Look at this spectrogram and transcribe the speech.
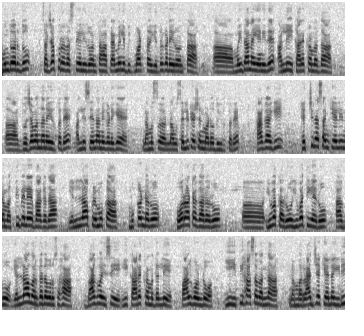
ಮುಂದುವರೆದು ಸರ್ಜಾಪುರ ರಸ್ತೆಯಲ್ಲಿರುವಂತಹ ಫ್ಯಾಮಿಲಿ ಬಿಗ್ ಮಾರ್ಟ್ ಎದುರುಗಡೆ ಇರುವಂಥ ಮೈದಾನ ಏನಿದೆ, ಅಲ್ಲಿ ಕಾರ್ಯಕ್ರಮದ ಧ್ವಜವಂದನೆ ಇರ್ತದೆ. ಅಲ್ಲಿ ಸೇನಾನಿಗಳಿಗೆ ನಮಸ್, ನಾವು ಸೆಲ್ಯುಟೇಷನ್ ಮಾಡೋದು ಇರ್ತದೆ. ಹಾಗಾಗಿ ಹೆಚ್ಚಿನ ಸಂಖ್ಯೆಯಲ್ಲಿ ನಮ್ಮ ಅತ್ತಿಬೆಲೆ ಭಾಗದ ಎಲ್ಲ ಪ್ರಮುಖ ಮುಖಂಡರು, ಹೋರಾಟಗಾರರು ಯುವಕರು, ಯುವತಿಯರು ಹಾಗೂ ಎಲ್ಲ ವರ್ಗದವರು ಸಹ ಭಾಗವಹಿಸಿ ಈ ಕಾರ್ಯಕ್ರಮದಲ್ಲಿ ಪಾಲ್ಗೊಂಡು ಈ ಇತಿಹಾಸವನ್ನು ನಮ್ಮ ರಾಜ್ಯಕ್ಕೆ ಅಲ್ಲ, ಇಡೀ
